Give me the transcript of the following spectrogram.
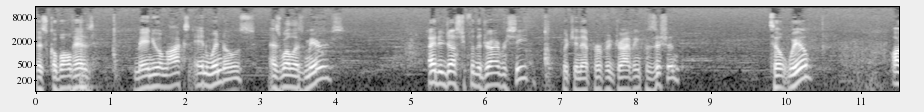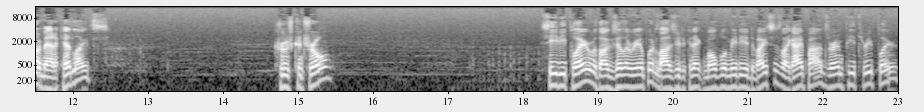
This Cobalt has manual locks and windows, as well as mirrors. Height adjuster for the driver's seat, put you in that perfect driving position. Tilt wheel, automatic headlights, cruise control, CD player with auxiliary input allows you to connect mobile media devices like iPods or MP3 players,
